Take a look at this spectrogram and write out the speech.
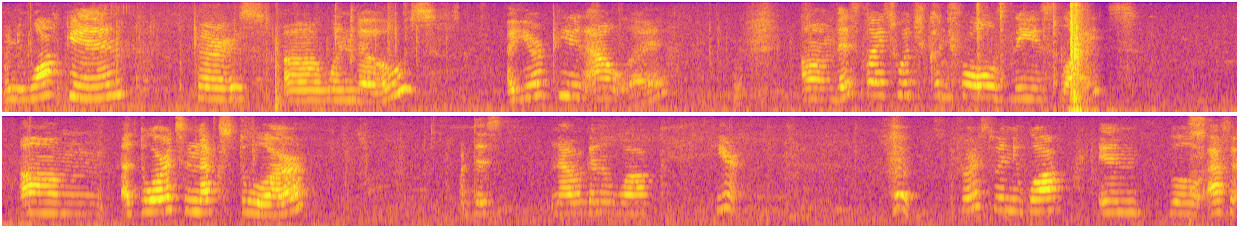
When you walk in, there's uh, windows, a European outlet. Um, this light switch controls these lights. Um, a door to next door. This, now we're gonna walk here. First, when you walk in, well, after,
